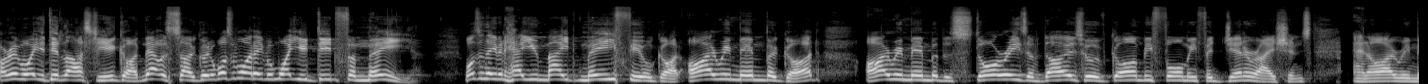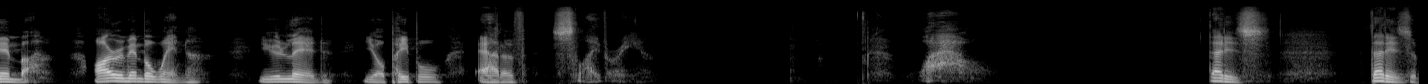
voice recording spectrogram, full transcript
I remember what you did last year, God, and that was so good. It wasn't what even what you did for me. It wasn't even how you made me feel, God. I remember, God, I remember the stories of those who have gone before me for generations, and I remember, I remember when you led your people out of slavery. Wow. That is, that is a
